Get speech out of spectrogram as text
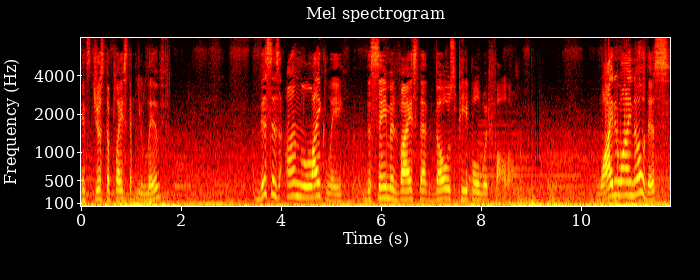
it's just a place that you live, this is unlikely the same advice that those people would follow. Why do I know this?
